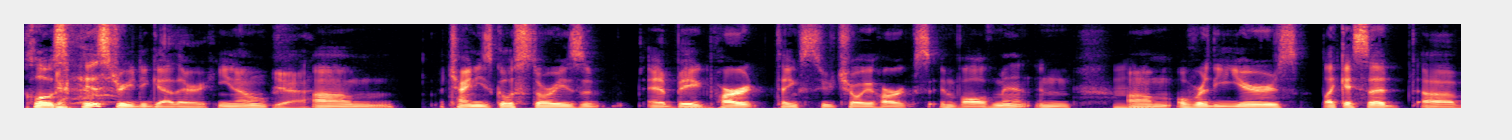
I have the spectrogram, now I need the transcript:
close history together. You know. Yeah, um Chinese ghost stories a, a big part thanks to Tsui Hark's involvement and Mhm. um over the years like I said uh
